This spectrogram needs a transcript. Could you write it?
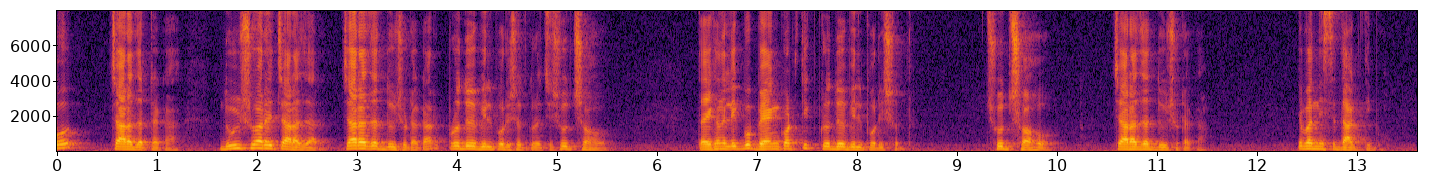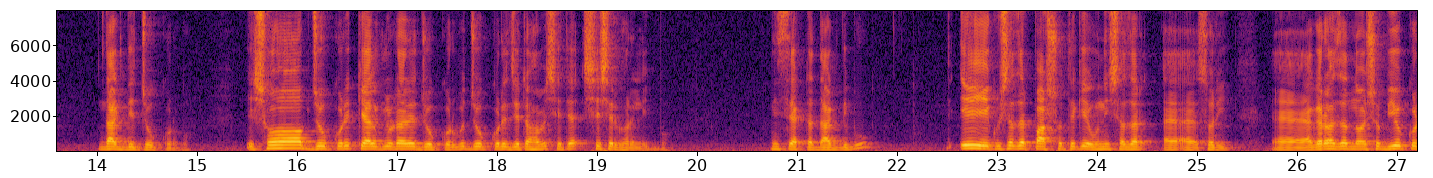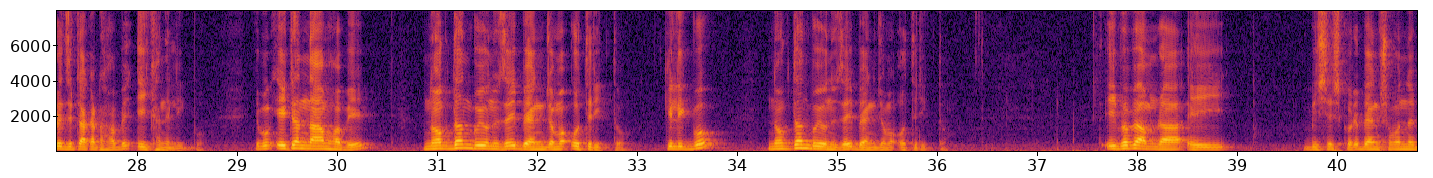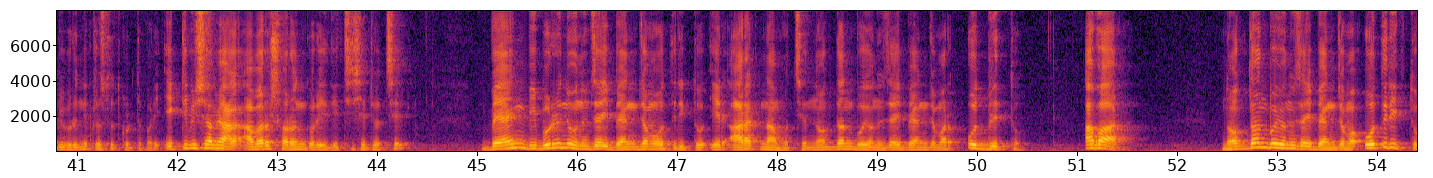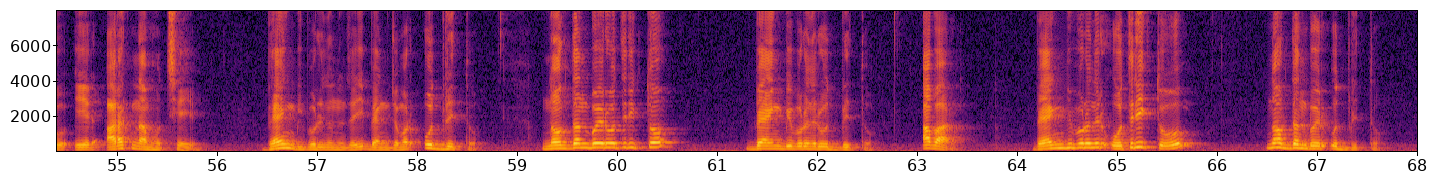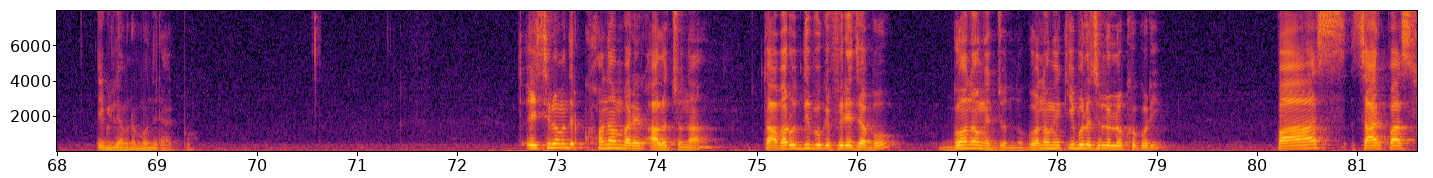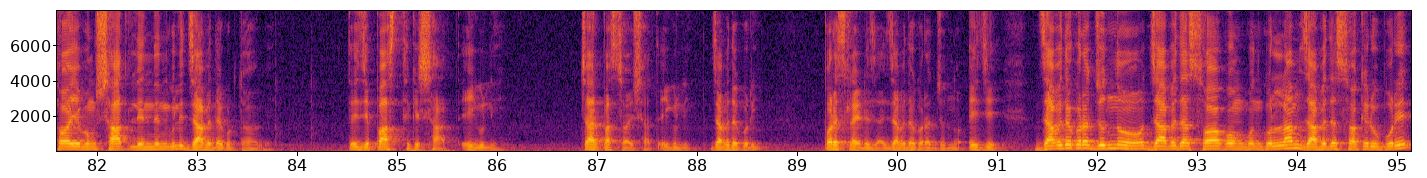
চার হাজার টাকা। দুইশো আর এই চার হাজার চার হাজার দুইশো টাকার প্রদেয় বিল পরিশোধ করেছে, সুদসহ। তাই এখানে লিখব ব্যাংক কর্তৃক প্রদেয় বিল পরিশোধ, সুদসহ চার হাজার দুইশো টাকা। এবার নিচে দাগ দিব। দাগ দিয়ে যোগ করব। এই সব যোগ করে ক্যালকুলেটারে যোগ করব, যোগ করে যেটা হবে সেটা শেষের ঘরে লিখব। নিচে একটা দাগ দিব। এই একুশ হাজার পাঁচশো থেকে উনিশ হাজার সরি এগারো হাজার নয়শো বিয়োগ করে যে টাকাটা হবে এইখানে লিখব। এবং এটার নাম হবে নগদান বই অনুযায়ী ব্যাংক জমা অতিরিক্ত। কি লিখব? নগদান বই অনুযায়ী ব্যাংক জমা অতিরিক্ত। এইভাবে আমরা এই বিশেষ করে ব্যাংক সমন্বয় বিবরণী প্রস্তুত করতে পারি। একটি বিষয় আমি আবারও স্মরণ করিয়ে দিচ্ছি, সেটি হচ্ছে ব্যাংক বিবরণী অনুযায়ী ব্যাংক জমা অতিরিক্ত এর আর নাম হচ্ছে নগদান বই অনুযায়ী ব্যাংক জমার উদ্বৃত্ত। আবার, নগদান বই অনুযায়ী জমা অতিরিক্ত, এর আর নাম হচ্ছে ব্যাংক বিবরণী অনুযায়ী ব্যাংক জমার উদ্বৃত্ত। নগদান বইয়ের অতিরিক্ত, ব্যাংক বিবরণীর উদ্বৃত্ত। আবার, ব্যাংক বিবরণীর অতিরিক্ত, নগদান বইয়ের উদ্বৃত্ত। এগুলি আমরা মনে রাখব। তো এই ছিল আমাদের খ নাম্বারের আলোচনা। তো আবার উদ্দীপকে ফিরে যাব গণংয়ের জন্য। গণংয়ে কি বলেছিল লক্ষ্য করি? পাঁচ, চার, পাঁচ, ছয় এবং সাত লেনদেনগুলি জাবেদা করতে হবে। তো এই যে পাঁচ থেকে সাত, এইগুলি। চার, পাঁচ, ছয়, সাত, এইগুলি জাবেদা করি। পরের স্লাইডে যাই, জাবেদা করার জন্য। এই যে জাবেদা করার জন্য জাবেদা শখ অঙ্কন করলাম, জাবেদা শখের উপরে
